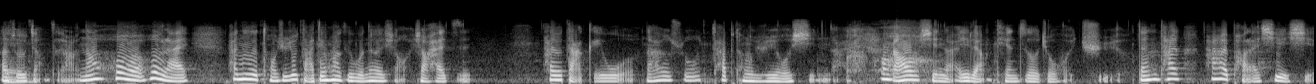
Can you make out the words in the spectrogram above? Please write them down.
他就讲这样。然后后后来他那个同学就打电话给我那个小小孩子，他就打给我，然后说他同学有醒来，然后醒来一两天之后就回去了，但是他他还跑来谢谢，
